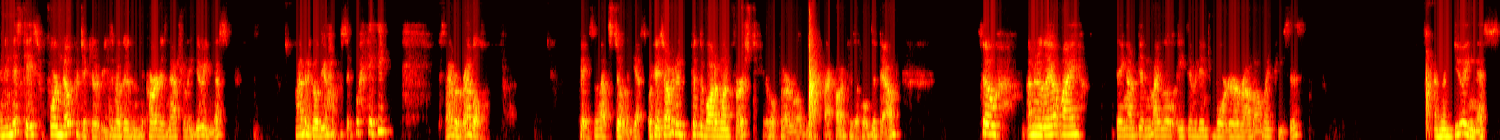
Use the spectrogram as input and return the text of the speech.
And in this case, for no particular reason other than the card is naturally doing this, I'm going to go the opposite way because I'm a rebel. Okay, so that's still a yes. Okay, so I'm going to put the bottom one first. Here, we'll put our little block back on because it holds it down. So I'm going to lay out my thing. I'm getting my little eighth of an inch border around all my pieces. And I'm doing this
